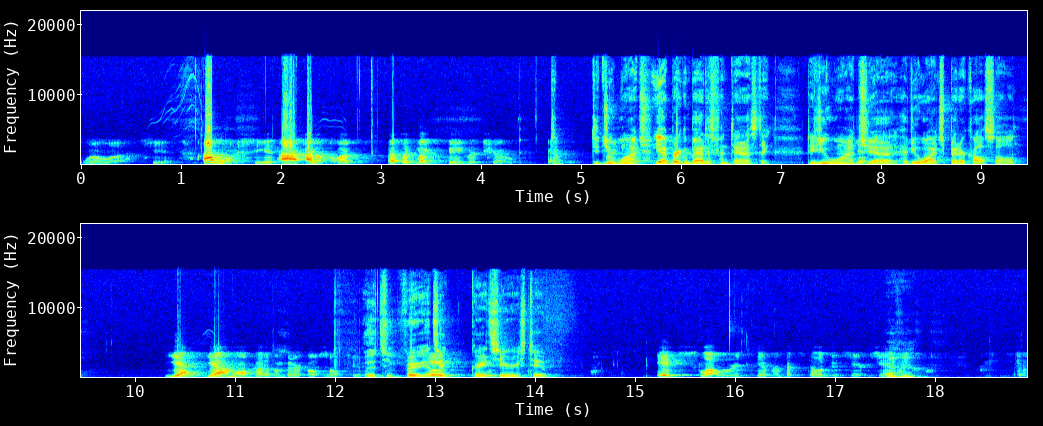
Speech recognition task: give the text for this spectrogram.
we'll uh, see it. I want to see it. I, I don't know. I, that's like my favorite show. Ever. Did you Breaking watch? Bad. Yeah, Breaking Bad is fantastic. Did you watch? Uh, have you watched Better Call Saul? Yeah, yeah. I'm all caught up on Better Call Saul too. It's a very, it's a great it- series too. It's slower. It's different, but still a good series. Yeah. Mm-hmm.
